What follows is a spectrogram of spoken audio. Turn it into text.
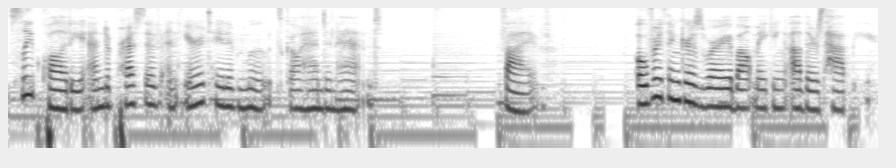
Sleep quality and depressive and irritative moods go hand in hand. 5. Overthinkers worry about making others happy.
